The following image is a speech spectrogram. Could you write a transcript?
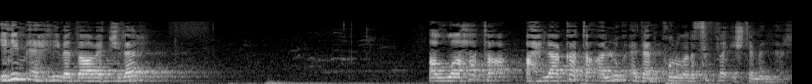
İlim ehli ve davetçiler Allah'a ta ahlaka taalluk eden konuları sıkla işlemeliler.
